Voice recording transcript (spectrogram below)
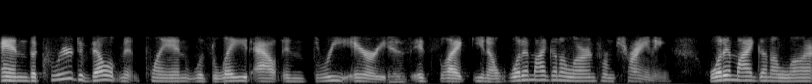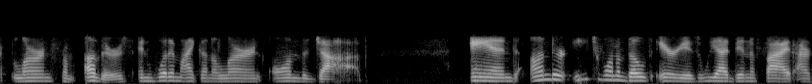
And the career development plan was laid out in three areas. It's like, you know, what am I going to learn from training? What am I going to learn learn from others? And what am I going to learn on the job? And under each one of those areas, we identified our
